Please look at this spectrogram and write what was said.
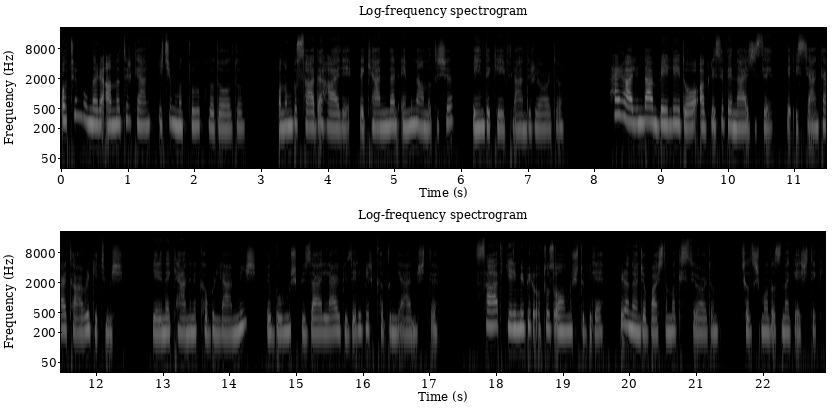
O tüm bunları anlatırken içim mutlulukla doldu. Onun bu sade hali ve kendinden emin anlatışı beni de keyiflendiriyordu. Her halinden belliydi o agresif enerjisi ve isyankar tavrı gitmiş. Yerine kendini kabullenmiş ve bulmuş güzeller güzeli bir kadın gelmişti. Saat 21.30 olmuştu bile. Bir an önce başlamak istiyordum. Çalışma odasına geçtik.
